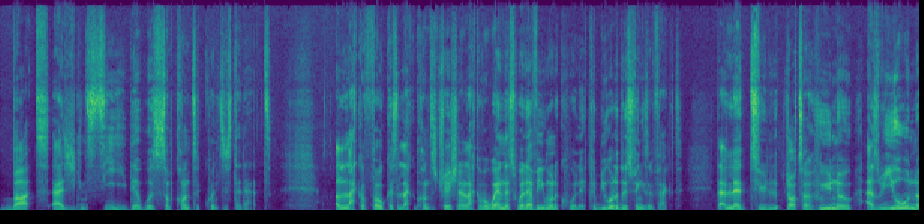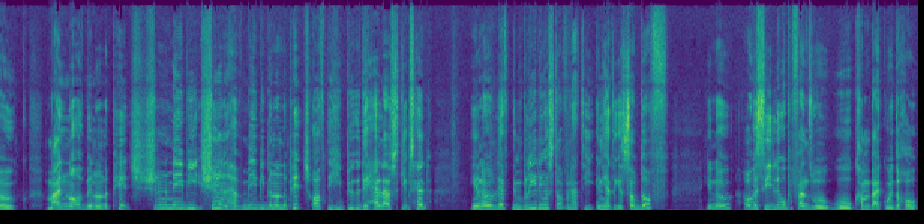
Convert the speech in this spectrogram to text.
But as you can see, there was some consequences to that. A lack of focus, a lack of concentration, a lack of awareness, whatever you want to call it. It could be all of those things, in fact, that led to Jota, who you know, as we all know, might not have been on the pitch. Shouldn't maybe shouldn't have maybe been on the pitch after he booted the hell out of Skip's head. You know, left him bleeding and stuff, and had to and he had to get subbed off. You know, obviously Liverpool fans will will come back with the whole,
